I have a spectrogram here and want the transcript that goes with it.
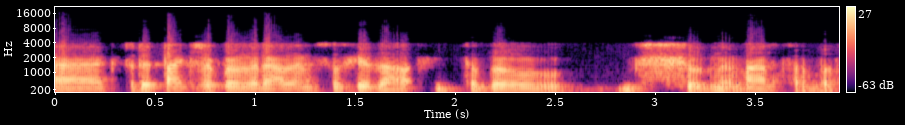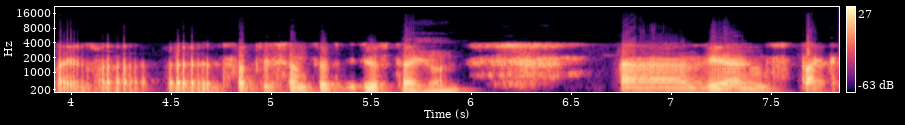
e, który także był z Realem Sociedad. To był 7 marca bodajże 2020. E, mm. E, więc tak,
